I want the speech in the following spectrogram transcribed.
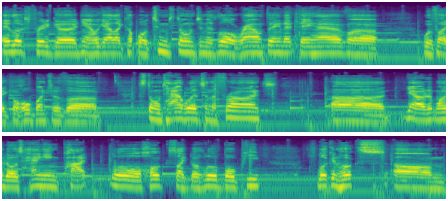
it looks pretty good. You know, we got like a couple of tombstones in this little round thing that they have uh, with like a whole bunch of uh, stone tablets in the front. Uh, you know, one of those hanging pot little hooks, like those little Bo Peep looking hooks. Um,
